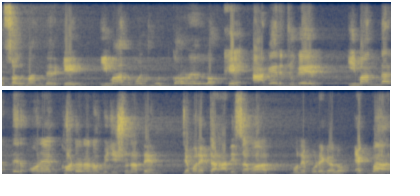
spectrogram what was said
মুসলমানদেরকে ইমান মজবুতকরণের লক্ষ্যে আগের যুগের ইমানদারদের অনেক ঘটনা নবীজি শোনাতেন। যেমন একটা হাদিস আমার মনে পড়ে গেল। একবার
